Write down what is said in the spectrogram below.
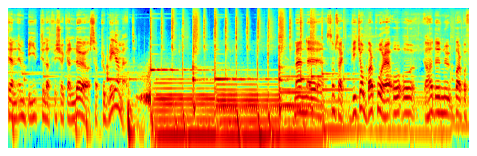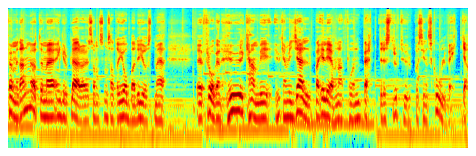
sen en bit till att försöka lösa problemet. Men eh, som sagt, vi jobbar på det och, och jag hade nu bara på förmiddagen möte med en grupp lärare som, som satt och jobbade just med frågan hur kan, vi, hur kan vi hjälpa eleverna att få en bättre struktur på sin skolvecka?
